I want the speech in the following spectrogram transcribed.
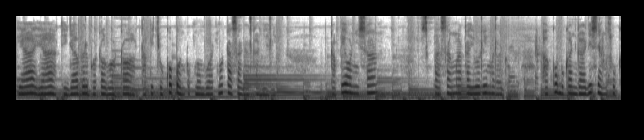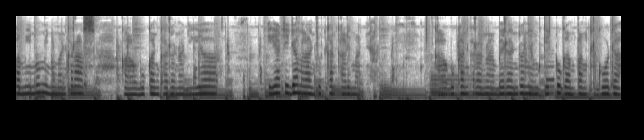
Ya, ya, tidak berbotol-botol, tapi cukup untuk membuatmu tak sadarkan diri. Tapi Onisan, sepasang mata Yuri meredup. Aku bukan gadis yang suka minum minuman keras. Kalau bukan karena dia, ia tidak melanjutkan kalimatnya. Kalau bukan karena Brandon yang begitu gampang tergoda,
